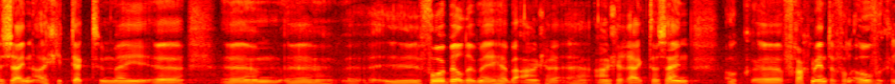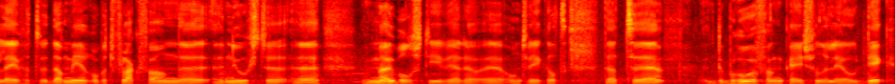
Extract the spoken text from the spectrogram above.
zijn architecten mee um, voorbeelden mee hebben aange, aangereikt. Er zijn ook fragmenten van overgeleverd, dan meer op het vlak van de nieuwste meubels die werden ontwikkeld. Dat de broer van Kees van der Leeuw, Dick,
